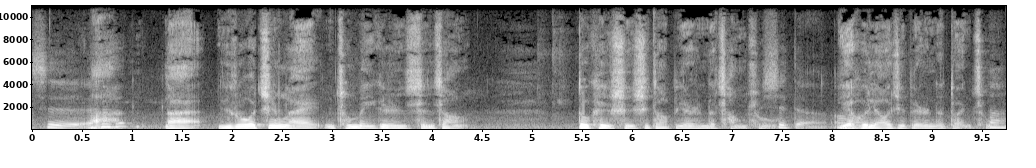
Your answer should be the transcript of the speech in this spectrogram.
是。啊，那你如果进来，你从每一个人身上都可以学习到别人的长处，是的，也会了解别人的短处。嗯，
